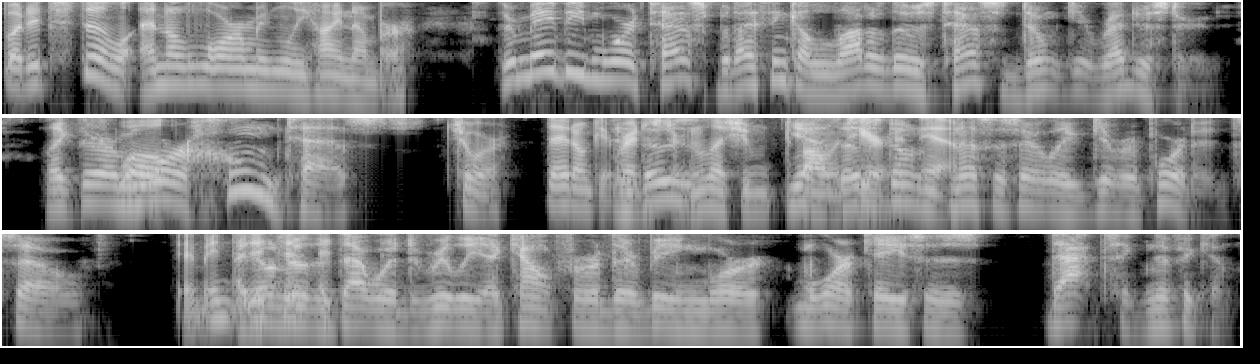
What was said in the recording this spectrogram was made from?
But it's still an alarmingly high number. There may be more tests, but I think a lot of those tests don't get registered. Like there are Well- more home tests. Sure, they don't get registered those- unless you Yeah, volunteer. those don't yeah, necessarily get reported. So I mean, I don't know that it- that would really account for there being more more cases that significantly.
